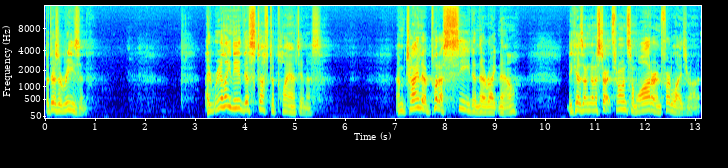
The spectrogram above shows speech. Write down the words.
but there's a reason. I really need this stuff to plant in us. I'm trying to put a seed in there right now because I'm going to start throwing some water and fertilizer on it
